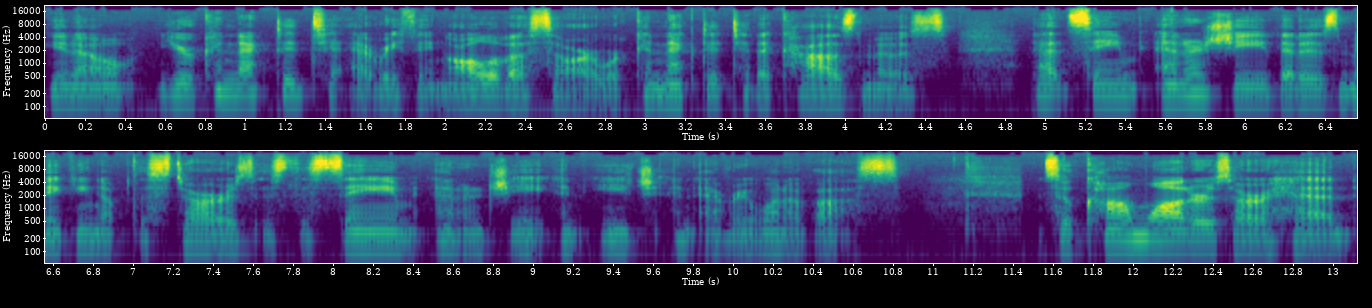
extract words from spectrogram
You know, you're connected to everything. All of us are. We're connected to the cosmos. That same energy that is making up the stars is the same energy in each and every one of us. So, calm waters are ahead.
